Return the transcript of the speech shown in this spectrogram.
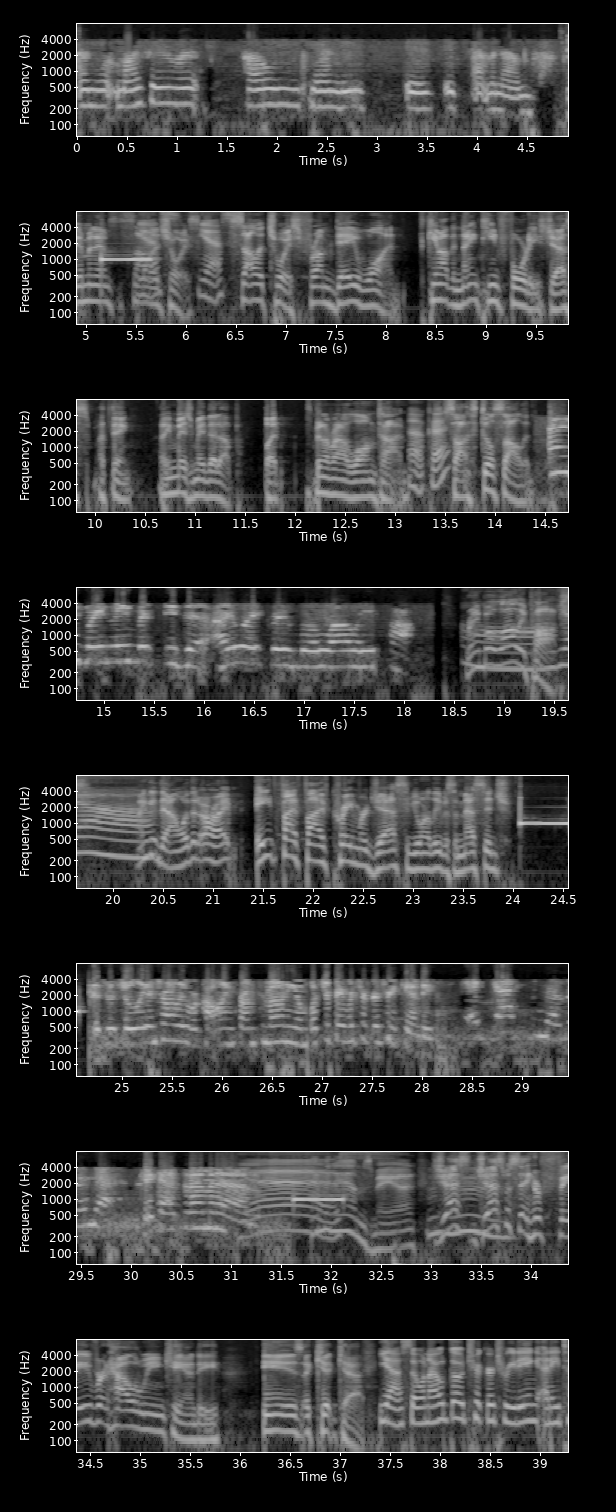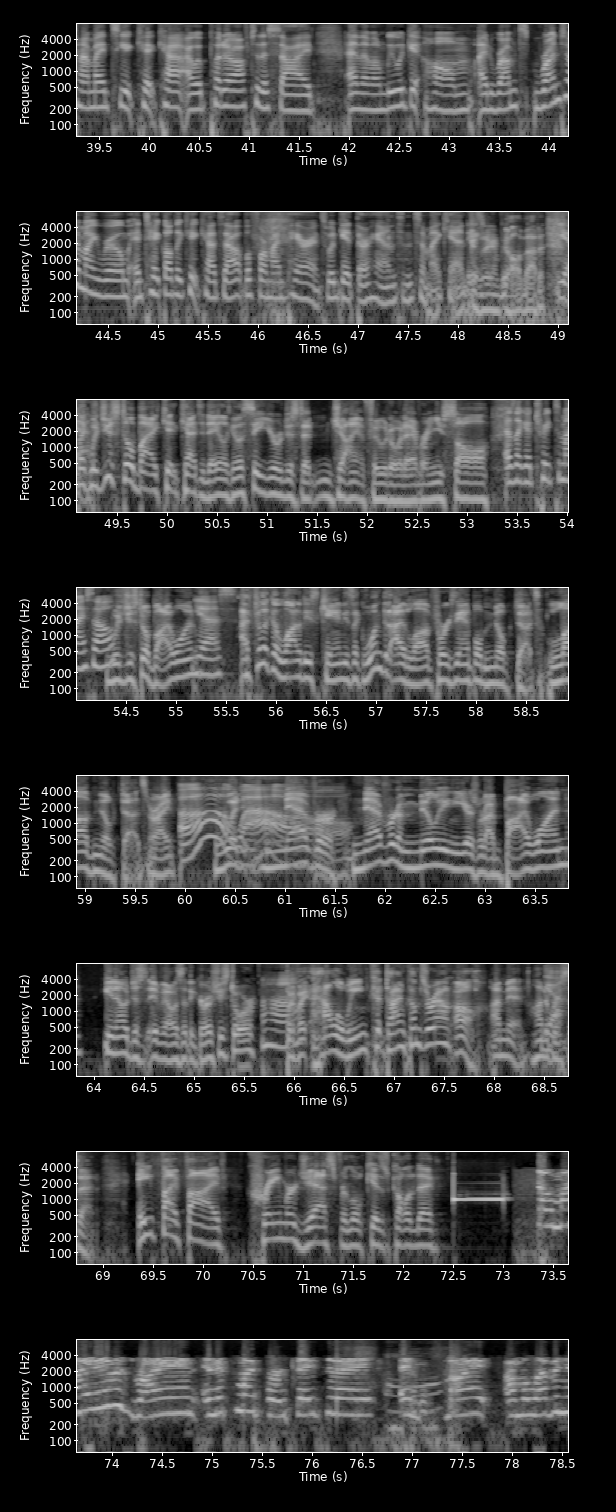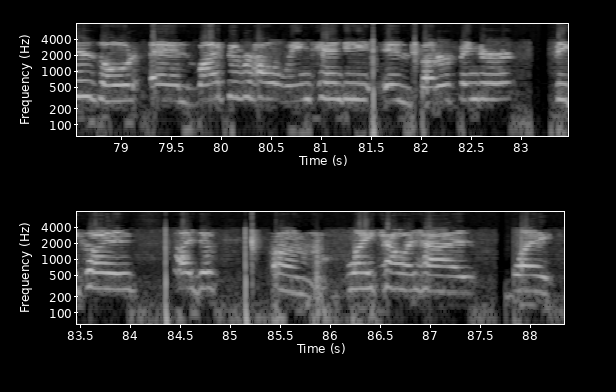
And what my favorite Halloween candy is it's M&M's. M&M's solid yes. choice. Yes. Solid choice from day 1 came out in the 1940s, Jess, I think. I think Mitch made that up, but it's been around a long time. Okay. So, still solid. Hi, my name is Caesar. I like rainbow lollipop. Rainbow lollipops. Yeah. I can get down with it. All right. 855 Kramer Jess, if you want to leave us a message. This is Julie and Charlie. We're calling from Timonium. What's your favorite trick or treat candy? It gets and M&M's. Kit Kats and M&M's. M&M's, man. Jess, mm-hmm. Jess was saying her favorite Halloween candy is a Kit Kat. Yeah, so when I would go trick or treating, anytime I'd see a Kit Kat, I would put it off to the side, and then when we would get home, I'd run run to my room and take all the Kit Kats out before my parents would get their hands into my candy. Because they're gonna be all about it. Yeah. Like, would you still buy a Kit Kat today? Like, let's say you were just at Giant Food or whatever, and you saw. As like a treat to myself. Would you still buy one? Yes. I feel like a lot of these candies, like one that I love, for example, Milk Duds. Love Milk Duds, right? Oh, would wow. Never, never in a million years would I buy one. You know, just if I was at the grocery store. Uh-huh. But if I, Halloween time comes around, oh, I'm in, hundred percent. Eight five five Kramer Jess for little kids to call today. So my name is Ryan, and it's my birthday today. And my I'm 11 years old, and my favorite Halloween candy is Butterfinger because I just um like how it has like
